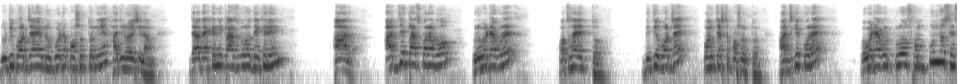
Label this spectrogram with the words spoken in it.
দুটি পর্যায়ে, নব্বইটা প্রশ্নোত্তর নিয়ে হাজির হয়েছিলাম। যারা দেখেননি ক্লাসগুলো, দেখে নিন। আর আজ যে ক্লাস করাবো, রবি ঠাকুরের কথা সাহিত্য, দ্বিতীয় পর্যায়ে পঞ্চাশটা প্রশ্নোত্তর। আজকে করে রবি ঠাকুর পুরো সম্পূর্ণ শেষ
